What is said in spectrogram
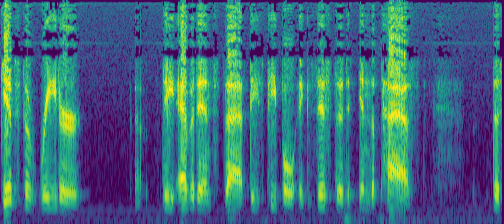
gives the reader the evidence that these people existed in the past. The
